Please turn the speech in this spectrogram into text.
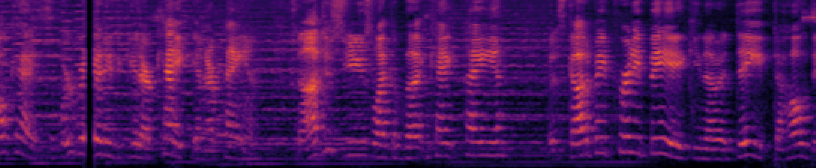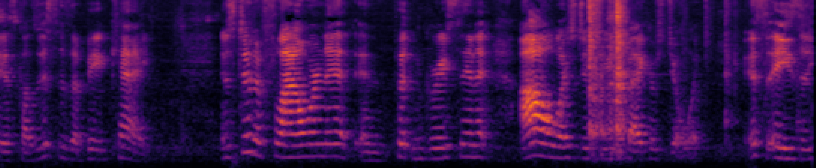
Okay, so we're ready to get our cake in our pan. Now I just use like a Bundt cake pan, but it's got to be pretty big, you know, and deep to hold this because this is a big cake. Instead of flouring it and putting grease in it, I always just use Baker's Joy. It's easy.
